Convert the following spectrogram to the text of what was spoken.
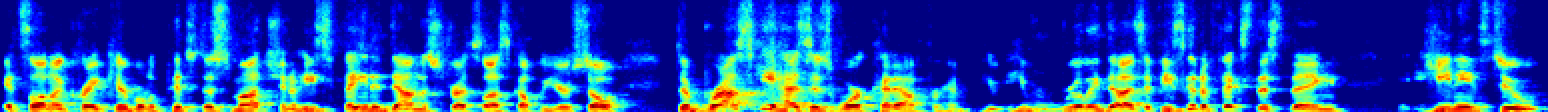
It's a lot on Craig Kimbrel to pitch this much. You know, he's faded down the stretch the last couple years. So Dombrowski has his work cut out for him. He, he really does. If he's going to fix this thing, he needs to,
